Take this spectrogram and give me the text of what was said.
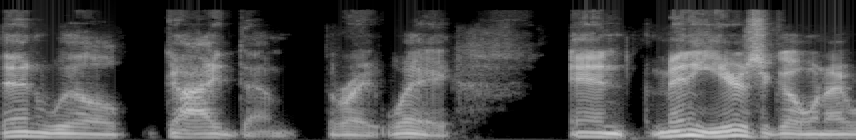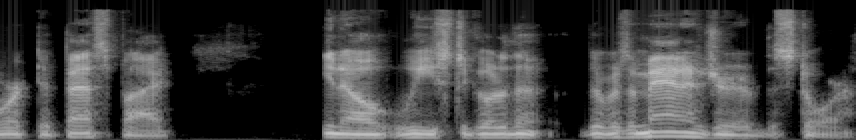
then we'll guide them the right way. And many years ago when I worked at Best Buy, you know, we used to go to the there was a manager of the store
